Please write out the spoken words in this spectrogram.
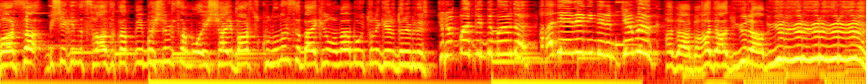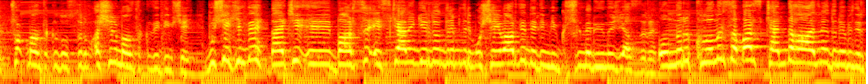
Bars'a bir şekilde sağ tıklatmayı başarırsam o eşyayı Bars kullanırsa belki normal boyutuna geri dönebilir. Çok mantıklı bu arada. Hadi eve gidelim çabuk. Hadi abi hadi hadi yürü abi yürü yürü yürü yürü yürü. Çok mantıklı dostlarım aşırı mantıklı dediğim şey. Bu şekilde belki e, Bars'ı eski haline geri döndürebilirim. O şey vardı ya dediğim gibi küçülme büyüme cihazları. Onları kullanırsa Bars kendi haline dönebilir.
